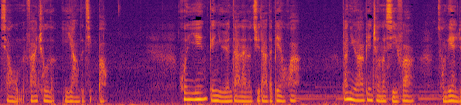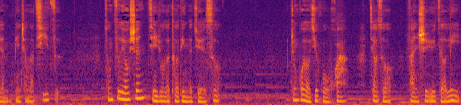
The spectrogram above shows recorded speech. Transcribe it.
向我们发出了一样的警报。婚姻给女人带来了巨大的变化，把女儿变成了媳妇儿，从恋人变成了妻子，从自由身进入了特定的角色。中国有句古话，叫做“凡事预则立，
